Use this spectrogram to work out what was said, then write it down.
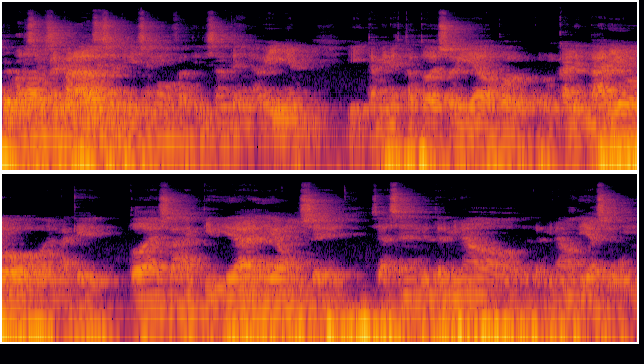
Preparados, Se preparados y se utilizan como fertilizantes en la viña y también está todo eso guiado por, por un calendario en la que todas esas actividades, digamos, se, se hacen en determinados, determinados días según.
